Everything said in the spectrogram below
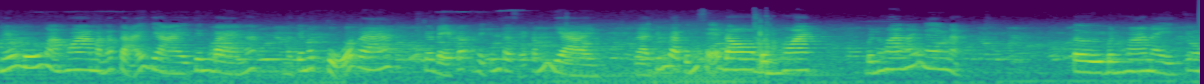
Nếu muốn mà hoa mà nó trải dài trên bàn á mà cho nó tủa ra cho đẹp á thì chúng ta sẽ cắm dài. Là chúng ta cũng sẽ đo bình hoa. Bình hoa nói ngang nè từ bình hoa này ờ,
